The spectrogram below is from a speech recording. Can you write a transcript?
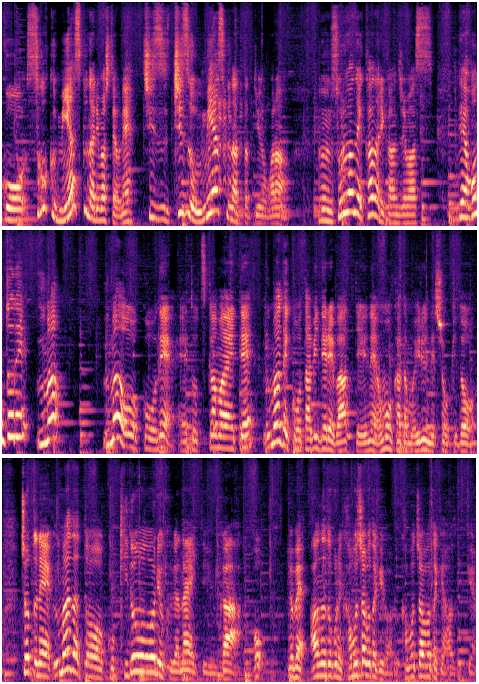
こう、すごく見やすくなりましたよね。地図、地図を埋めやすくなったっていうのかな。うん、それはね、かなり感じます。で、本当はね、馬、馬をこうね、えっ、ー、と、捕まえて、馬でこう旅出ればっていうね、思う方もいるんでしょうけど、ちょっとね、馬だと、こう、機動力がないというか、お、やべえ、あんなところにかぼちゃ畑がある。かぼちゃ畑発見。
